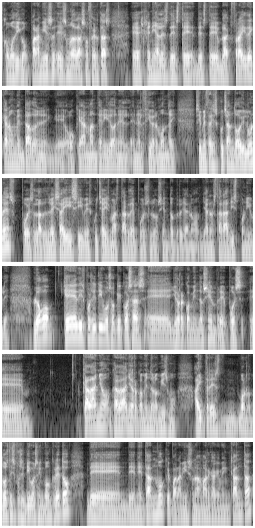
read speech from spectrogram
Como digo, para mí es, una de las ofertas eh, geniales de este, de este Black Friday que han aumentado o que han mantenido en el, en el Cyber Monday. Si me estáis escuchando hoy lunes, pues la tendréis ahí. Si me escucháis más tarde, pues lo siento, pero ya no, ya no estará disponible. Luego, ¿qué dispositivos o qué cosas yo recomiendo siempre? Pues cada año, cada año recomiendo lo mismo. Hay tres, bueno, dos dispositivos en concreto de, Netatmo, que para mí es una marca que me encanta.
